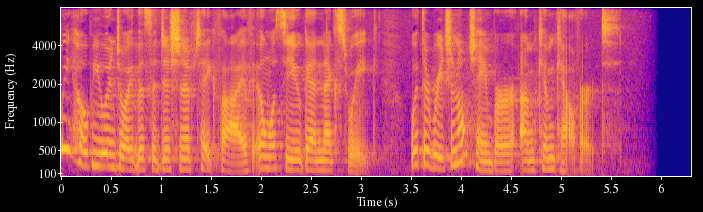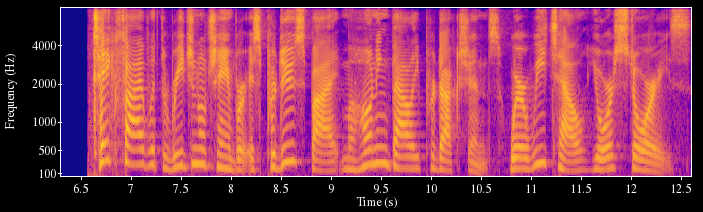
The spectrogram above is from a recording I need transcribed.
We hope you enjoyed this edition of Take 5, and we'll see you again next week. With the Regional Chamber, I'm Kim Calvert. Take 5 with the Regional Chamber is produced by Mahoning Valley Productions, where we tell your stories.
